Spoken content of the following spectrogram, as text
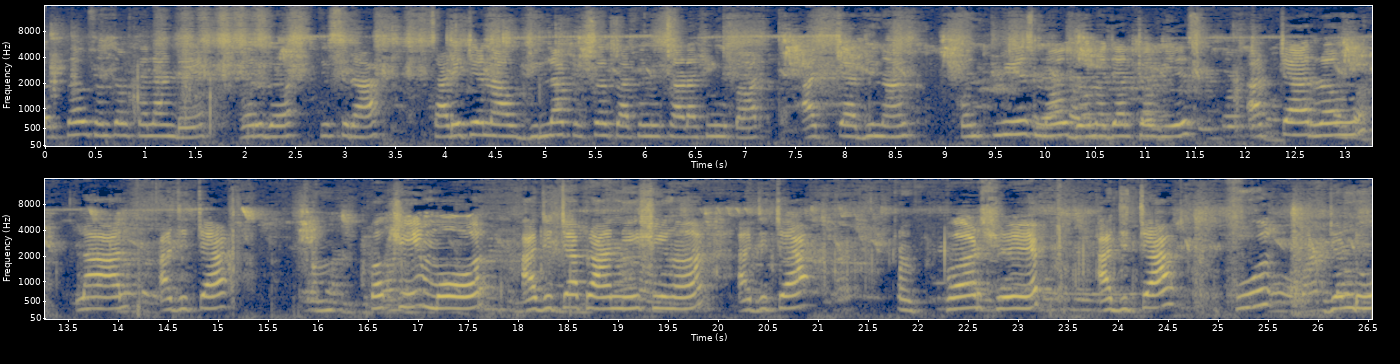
अर्थव संतोष कलांडे वर्ग तिसरा. शाळेचे नाव जिल्हा परिषद प्राथमिक शाळा शिंगपाट आजच्या दिनांक पंचवीस नऊ दोन हजार चोवीस. आजचा रंग लाल. आजीच्या पक्षी मोर आजीच्या प्राणी सिंह आजीच्या फळ शेप आजीच्या फूल झेंडू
